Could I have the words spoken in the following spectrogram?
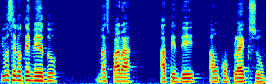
que você não tem medo, mas para atender a um complexo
